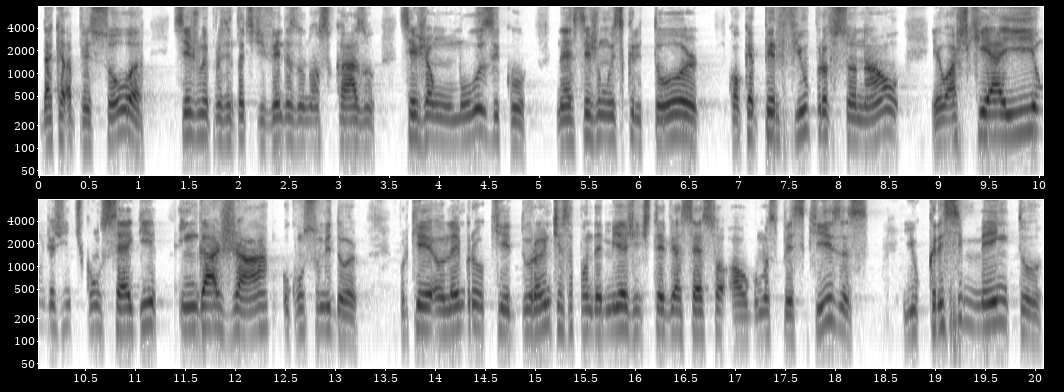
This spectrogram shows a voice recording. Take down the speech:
daquela pessoa, seja um representante de vendas no nosso caso, seja um músico, né, seja um escritor, qualquer perfil profissional, eu acho que é aí onde a gente consegue engajar o consumidor. Porque eu lembro que durante essa pandemia a gente teve acesso a algumas pesquisas e o crescimento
